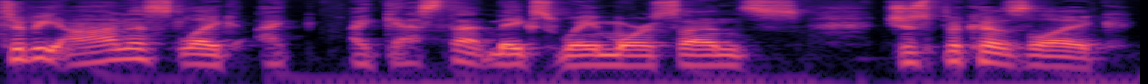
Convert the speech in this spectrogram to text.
to be honest, like, I, I guess that makes way more sense just because, like,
